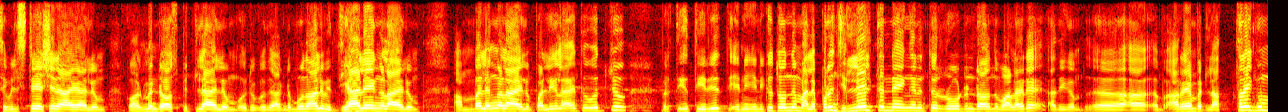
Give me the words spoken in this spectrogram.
സിവിൽ സ്റ്റേഷൻ ആയാലും ഗവൺമെന്റ് ഹോസ്പിറ്റലായാലും ഒരു രണ്ട് മൂന്നാൽ വിദ്യാലയങ്ങളായാലും അമ്പലങ്ങളായാലും പള്ളികളായാലും ഒരു തിരി എനിക്ക് തോന്നുന്നു മലപ്പുറം ജില്ലയിൽ തന്നെ ഇങ്ങനത്തെ ഒരു റോഡ് ഉണ്ടാകുന്ന വളരെ അധികം അറിയാൻ പറ്റില്ല. അത്രയ്ക്കും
